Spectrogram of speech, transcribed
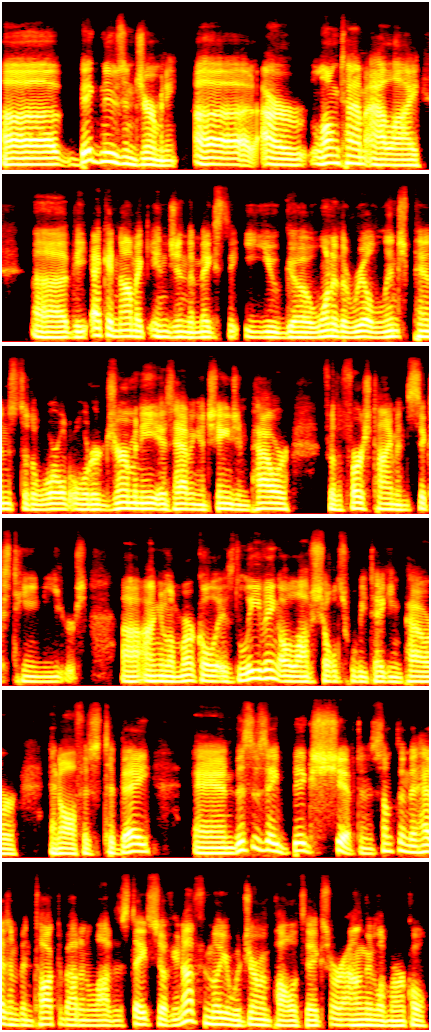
Uh, big news in Germany. Uh, our longtime ally, uh, the economic engine that makes the EU go, one of the real linchpins to the world order, Germany is having a change in power for the first time in 16 years. Uh, Angela Merkel is leaving. Olaf Scholz will be taking power and office today. And this is a big shift and something that hasn't been talked about in a lot of the states. So if you're not familiar with German politics or Angela Merkel,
